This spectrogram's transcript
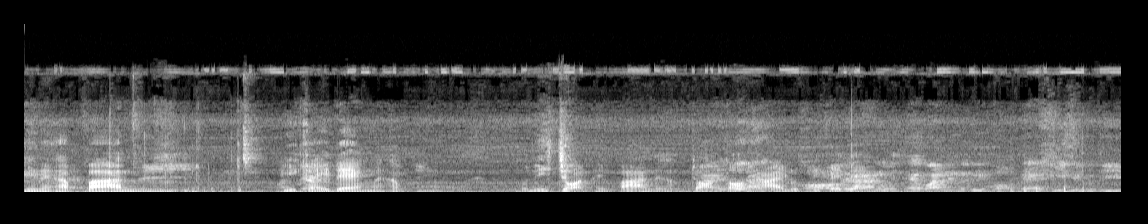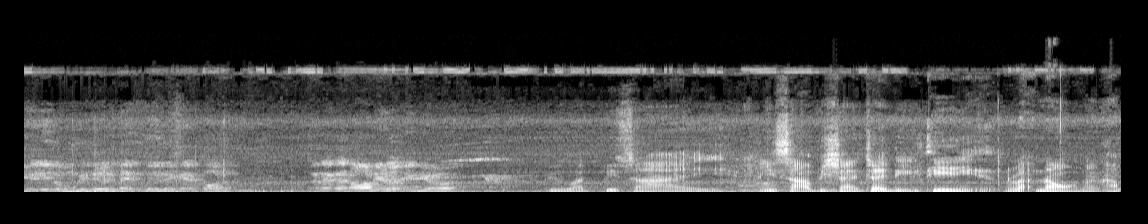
นี่นะครับ บ้านพี่ไก่แดงนะครับ วันนี้จอดในบ้านเลยครับ จอดต่อท้ายรถพี่ไก่แดงเลย แค่วันนึงไม่ได้ขอแค่ 20 นาทีแค่ได้ลงไปเดินเล่นไปเลยแค่พอแล้วนั้นก็นอนในรถอย่างเดียว พี่วัดพี่ชายพี่สาวพี่ชายใจดีที่ระนองนะครับ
